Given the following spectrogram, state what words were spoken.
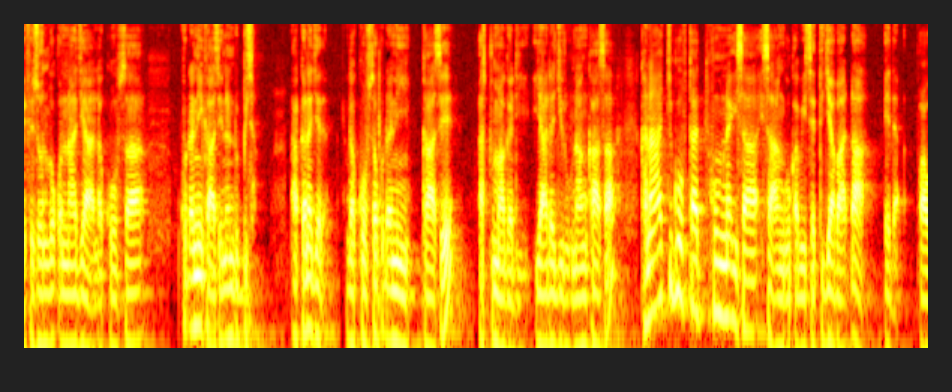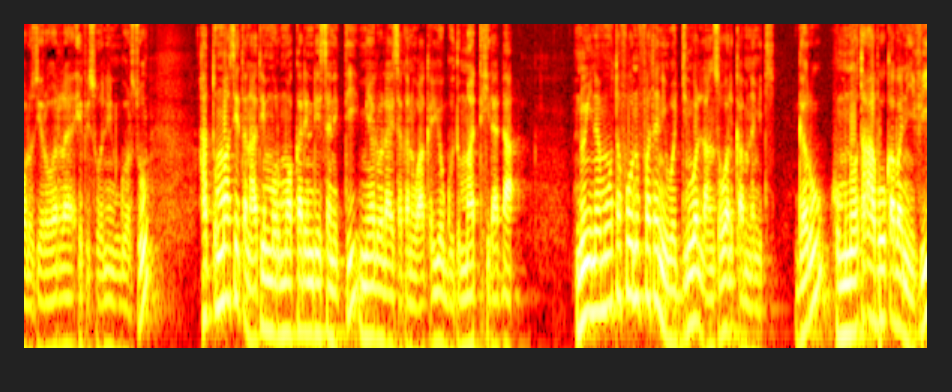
Efesoon boqonnaa ja'a lakkoofsa kudhanii kaasee nan dubbisa. Akkana jedha lakkoofsa kudhanii kaasee achumaa gadi yaada jiru nan kaasa. Kanaa achi gooftaatti humna isaa isa aangoo qabeessatti jabaadhaa jedha Paawulos yeroo warra efesooniin gorsu. Haxxummaa seexanaatiin mormuu akka dandeessanitti mi'a lolaa isa kan waaqayyoo guutummaatti hidhadhaa. Nuyi namoota foon uffatanii wajjin wal'aansoo wal qabna miti. Garuu humnoota aboo qabanii fi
